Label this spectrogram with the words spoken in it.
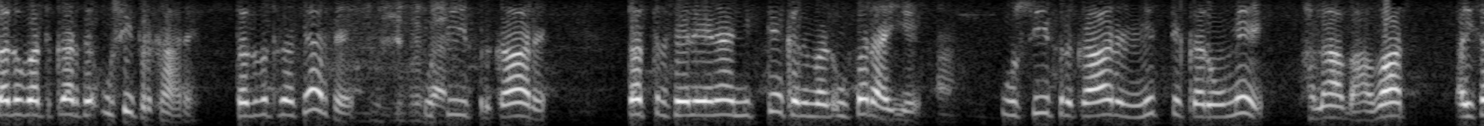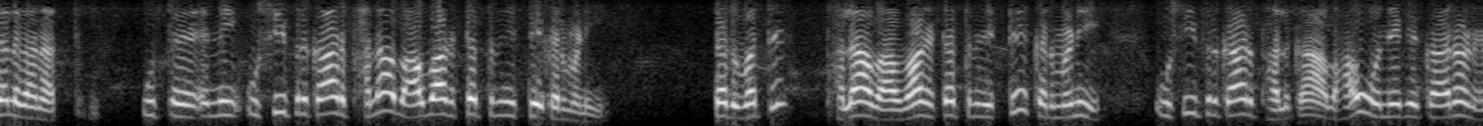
तदवत कर उसी प्रकार है। तदवत का क्या अर्थ है? उसी प्रकार तत्र से लेना नित्य कर्म ऊपर आइए। उसी प्रकार नित्य कर्म में फलाभावात ऐसा लगाना। नहीं, उसी प्रकार फलाभावात तत्र नित्य कर्मणि। तदवत फलाभावात तत्र नित्य कर्मणि। उसी प्रकार फल का अभाव होने के कारण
